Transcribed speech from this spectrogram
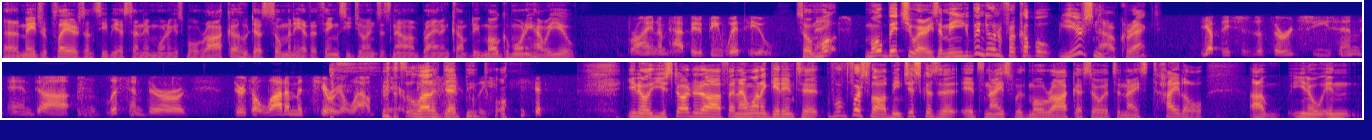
uh, major players on CBS Sunday Morning is Mo Rocca, who does so many other things. He joins us now on Brian and Company. Mo, good morning. How are you? Brian, I'm happy to be with you. So, Mo, Thanks. Mobituaries. I mean, you've been doing it for a couple years now, correct? Yep, this is the third season, and uh, listen, there are there's a lot of material out there. It's a lot of dead people. you know, you started off, and I want to get into. Well, first of all, I mean, just because it's nice with Mo Rocca, so it's a nice title. Um, you know, in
